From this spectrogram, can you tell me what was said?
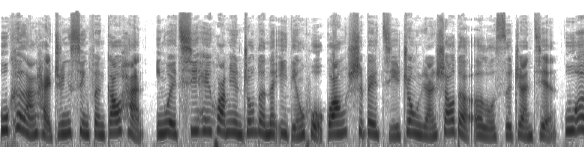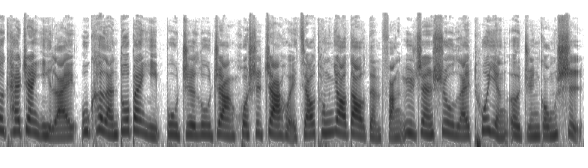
乌克兰海军兴奋高喊，因为漆黑画面中的那一点火光是被击中燃烧的俄罗斯战舰。乌俄开战以来，乌克兰多半以布置路障或是炸毁交通要道等防御战术来拖延俄军攻势。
